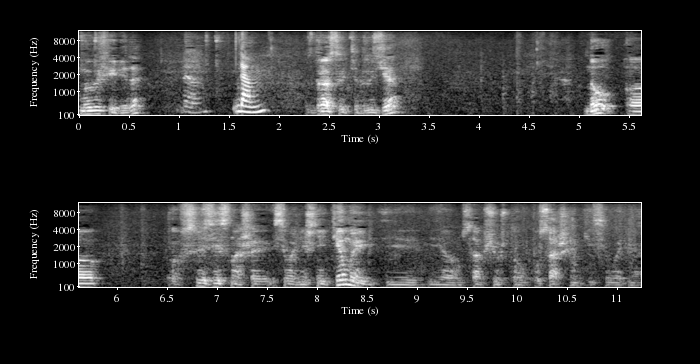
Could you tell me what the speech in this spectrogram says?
Мы в эфире, да? Да. Да. Здравствуйте, друзья. Ну, э, в связи с нашей сегодняшней темой, и я вам сообщу, что у Сашеньки сегодня,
